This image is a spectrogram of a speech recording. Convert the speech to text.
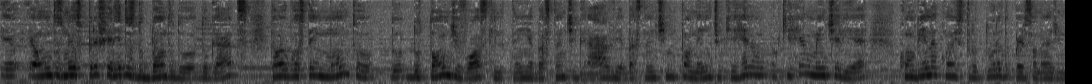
é, é, um dos meus preferidos do bando do, do Gats. Então eu gostei muito do, do, tom de voz que ele tem, é bastante grave, é bastante imponente, o que, o que realmente ele é, combina com a estrutura do personagem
